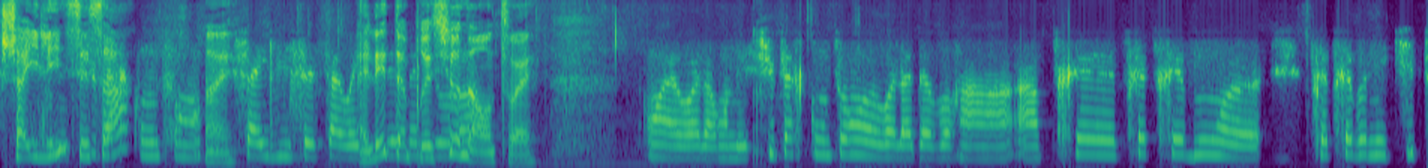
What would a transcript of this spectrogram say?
Shaili, c'est ça content. Ouais. Shaili, c'est ça. Ouais. Elle est impressionnante, ouais. Ouais, voilà, on est super content, euh, voilà, d'avoir un, un très très très bon, euh, très très bonne équipe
